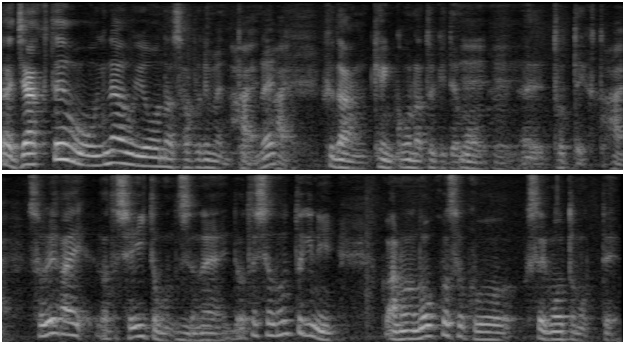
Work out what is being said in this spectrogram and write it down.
だから弱点を補うようなサプリメントをね、はいはい。普段健康な時でも、ええー取っていくと、はい。それが私はいいと思うんですよね、で私はその時にあの脳梗塞を防ごうと思って、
